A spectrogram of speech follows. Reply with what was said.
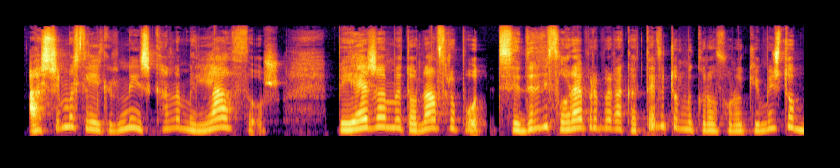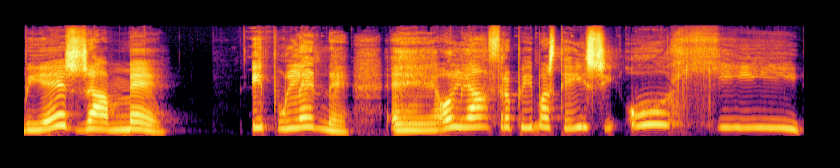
ας είμαστε ειλικρινείς, κάναμε λάθος. Πιέζαμε τον άνθρωπο. Στην τρίτη φορά έπρεπε να κατέβει το μικρόφωνο και εμείς τον πιέζαμε. Ή που λένε, ε, όλοι οι άνθρωποι είμαστε ίσοι. Όχι,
